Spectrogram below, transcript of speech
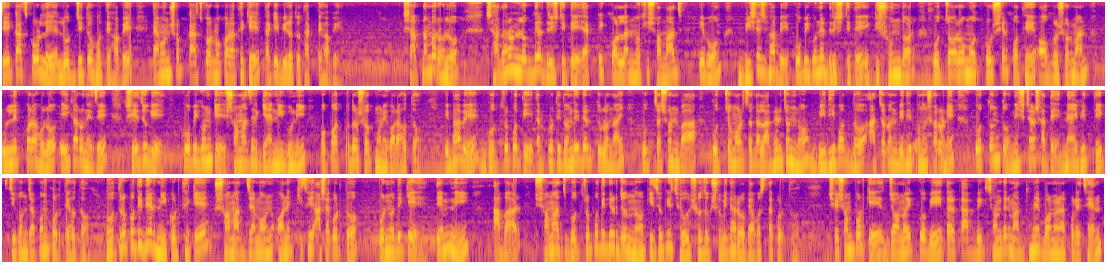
যে কাজ করলে লজ্জিত হতে হবে, এমন সব কাজকর্ম করা থেকে তাকে বিরত থাকতে হবে। সাত নম্বর হলো, সাধারণ লোকদের দৃষ্টিতে একটি কল্যাণমুখী সমাজ এবং বিশেষভাবে কবিগুণের দৃষ্টিতে একটি সুন্দর ও চরমোৎকর্ষের পথে অগ্রসরমান উল্লেখ করা হলো এই কারণে যে সে যুগে কবিগণকে সমাজের জ্ঞানী, গুণী ও পথপ্রদর্শক মনে করা হতো। এভাবে গোত্রপতি তার প্রতিদ্বন্দ্বীদের তুলনায় উচ্চাসন বা উচ্চ মর্যাদা লাভের জন্য বিধিবদ্ধ আচরণবিধির অনুসরণে অত্যন্ত নিষ্ঠার সাথে ন্যায়ভিত্তিক জীবনযাপন করতে হতো। গোত্রপতিদের নিকট থেকে সমাজ যেমন অনেক কিছুই আশা করত, অন্যদিকে তেমনি আবার সমাজ গোত্রপতিদের জন্য কিছু কিছু সুযোগ সুবিধারও ব্যবস্থা করত। সে সম্পর্কে জনৈক কবি তার কাব্যিক ছন্দের মাধ্যমে বর্ণনা করেছেন,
